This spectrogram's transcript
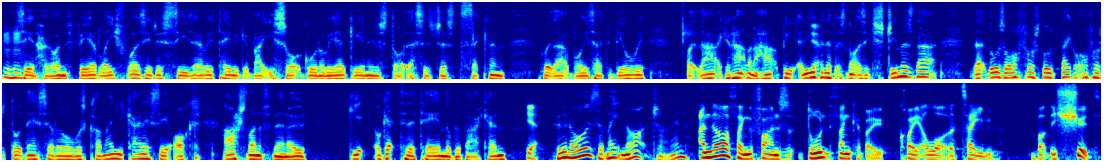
Mhm. saying how unfair life was. He just sees every time he got back, he saw it going away again. He just thought this is just sickening what that boy's had to deal with. Like that, it can happen in a heartbeat. And even Yeah. if it's not as extreme as that, that those offers, those big offers, don't necessarily always come in. You kind of say, "Oh, Arsenal in for me now." Get, I'll get to the ten, they'll be back in. Yeah. Who knows? It might not. Do you know what I mean? And the other thing fans don't think about quite a lot of the time, but they should,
